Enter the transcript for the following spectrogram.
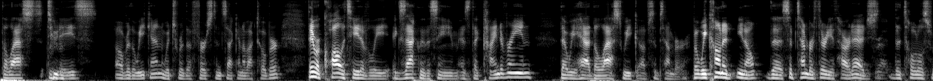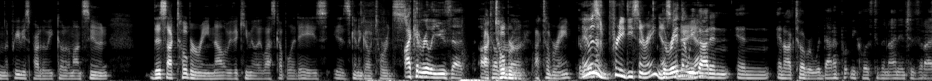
the last 2 Mhm. days over the weekend, which were the first and second of October. They were qualitatively exactly the same as the kind of rain that we had the last week of September. But we counted, you know, the September 30th hard edge, Right. the totals from the previous part of the week go to the monsoon. This October rain, now that we've accumulated the last couple of days, is going to go towards I could really use that October. October rain. October rain. The it rain was that- pretty decent rain yesterday. The rain that we yeah. got in, in in October would that have put me close to the nine inches that I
